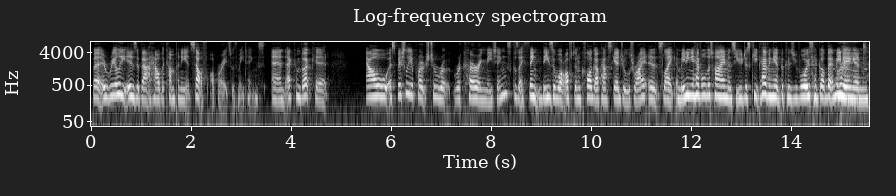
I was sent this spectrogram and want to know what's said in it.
But it really is about how the company itself operates with meetings. And at ConvertKit, our especially approach to re- recurring meetings because I think these are what often clog up our schedules, right? It's like a meeting you have all the time, and so you just keep having it because you've always got that meeting Right. and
